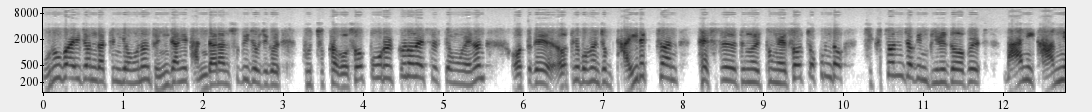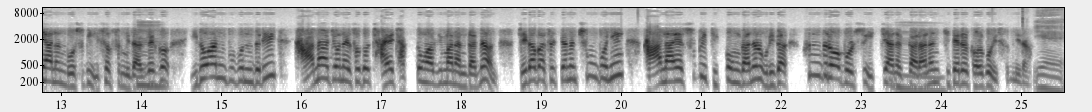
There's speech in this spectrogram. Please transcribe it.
우루과이전 같은 경우는 굉장히 단단한 수비 조직을 구축하고서 볼을 끊어냈을 경우에는 어떻게 어떻게 보면 좀 다이렉트한 패스 등을 통해서 조금 더 직선적인 빌드업을 많이 가미하는 모습이 있었습니다. 음. 그래서 이러한 부분들이 가나전에서도 잘 작동하기만 한다면 제가 봤을 때는 충분히 가나의 수비 뒷공간을 우리가 흔들어 볼 수 있지 않을까라는 음. 기대를 걸고 있습니다. 예,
